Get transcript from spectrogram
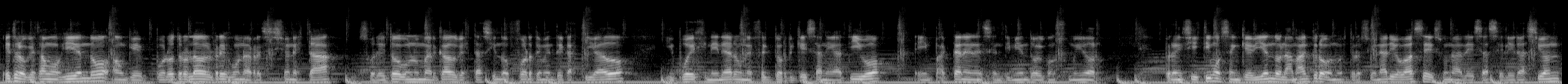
Esto es lo que estamos viendo, aunque por otro lado el riesgo de una recesión está, sobre todo con un mercado que está siendo fuertemente castigado y puede generar un efecto riqueza negativo e impactar en el sentimiento del consumidor. Pero insistimos en que viendo la macro, nuestro escenario base es una desaceleración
